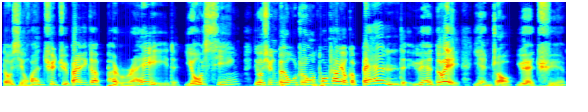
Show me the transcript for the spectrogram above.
都喜欢去举办一个 parade 游行。游行队伍中通常有个 band 乐队演奏乐曲，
